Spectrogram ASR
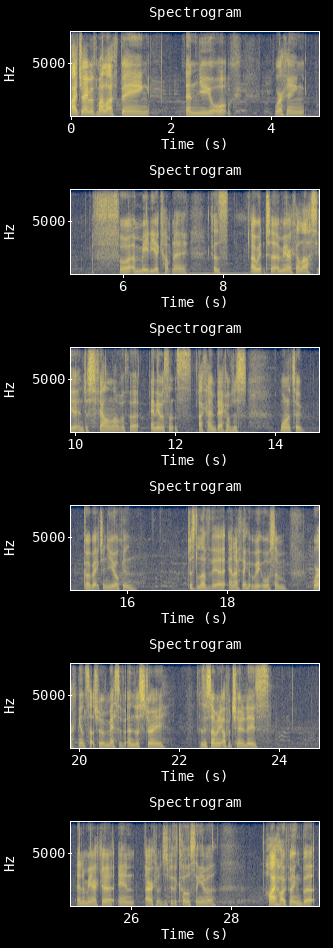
I dream of my life being in New York, working for a media company, because I went to America last year and just fell in love with it, and ever since I came back, I've just wanted to go back to New York and just live there. And I think it would be awesome working in such a massive industry because there's so many opportunities in America, and I reckon it'd just be the coolest thing ever. High hoping, but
